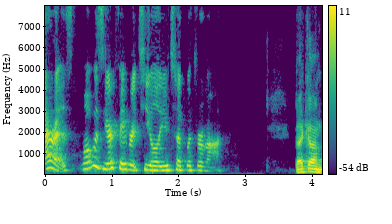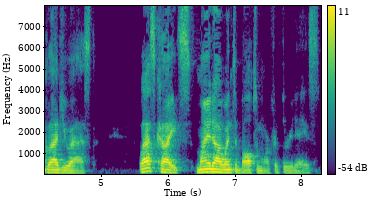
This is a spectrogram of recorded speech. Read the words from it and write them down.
Erez, what was your favorite tiyul you took with Rama? Becca, I'm glad you asked. Last kayitz, my dad went to Baltimore for three days.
